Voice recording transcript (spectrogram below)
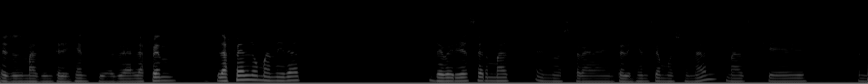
eso es más inteligencia o sea la fe en, la fe en la humanidad debería ser más en nuestra inteligencia emocional, más que en,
